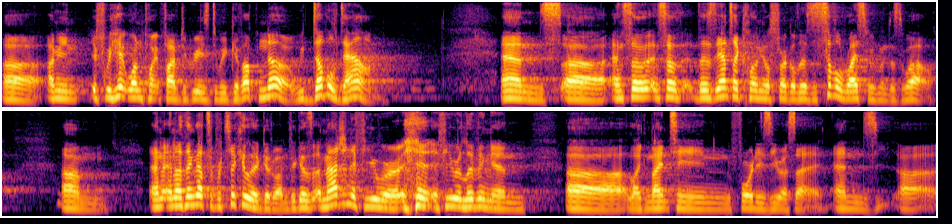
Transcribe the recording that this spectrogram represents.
Uh, I mean, if we hit 1.5 degrees, do we give up? No, we double down. And, uh, and, so, and so there's the anti-colonial struggle, there's the civil rights movement as well. Um, and, and I think that's a particularly good one, because imagine if you were, if you were living in uh, like 1940s USA, and uh,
